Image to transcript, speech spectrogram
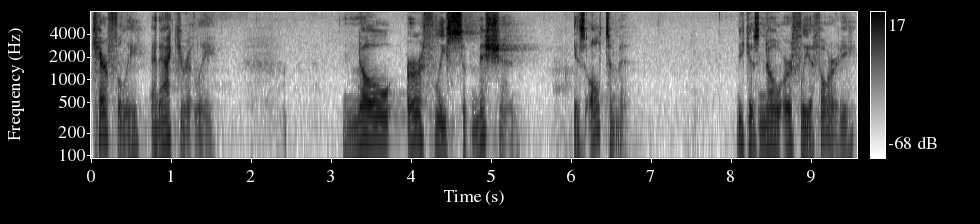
carefully and accurately, no earthly submission is ultimate because no earthly authority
